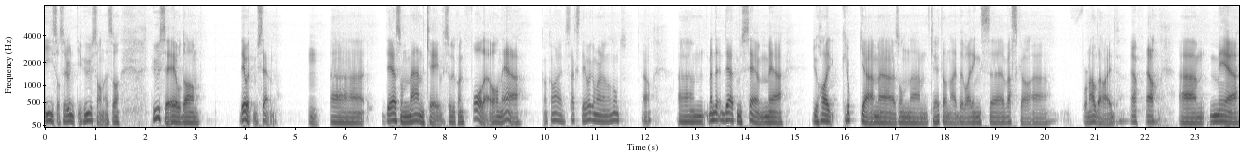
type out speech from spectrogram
viser oss rundt i huset hans. Og huset er jo da Det er jo et museum. Mm. Eh, det er som man cave, så du kan få det. Og han er kan, kan være 60 år gammel eller noe sånt. Ja. Um, men det, det er et museum med Du har krukker med sånn um, Hva heter den her bevaringsvæska? Uh, formaldehyde. Ja. Um, med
